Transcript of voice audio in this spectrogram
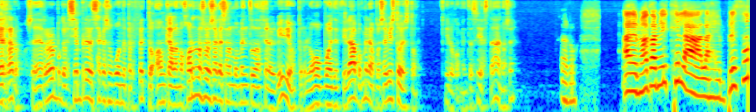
Es raro, o sea, es raro porque siempre le sacas un de perfecto. Aunque a lo mejor no se lo saques al momento de hacer el vídeo, pero luego puedes decir, ah, pues mira, pues he visto esto. Y lo comentas y ya está, no sé. Claro. Además, también es que las empresas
